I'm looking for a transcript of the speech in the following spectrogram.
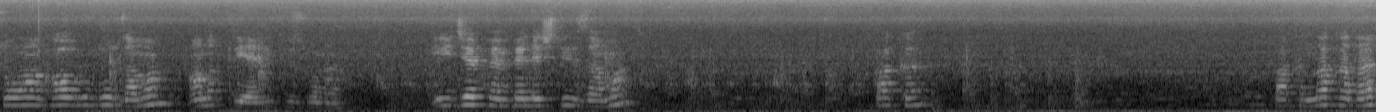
Soğan kavrulduğu zaman anık diyerdik biz buna. İyice pembeleştiği zaman bakın bakın ne kadar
